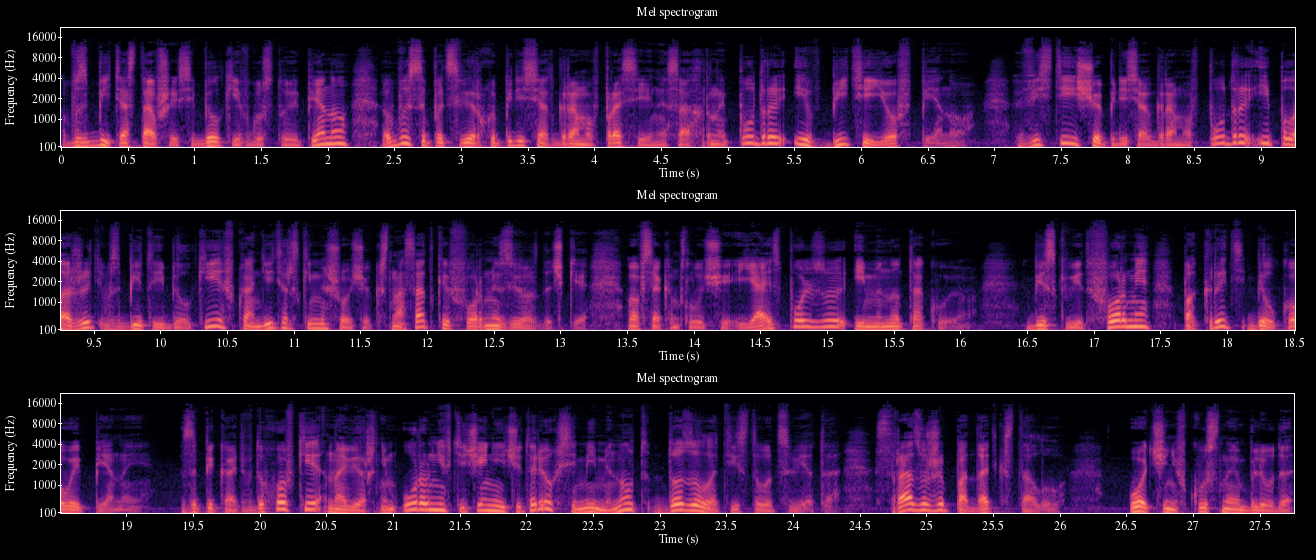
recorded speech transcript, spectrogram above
Взбить оставшиеся белки в густую пену, высыпать сверху 50 граммов просеянной сахарной пудры и вбить ее в пену. Ввести еще 50 граммов пудры и положить взбитые белки в кондитерский мешочек с насадкой в форме звездочки. Во всяком случае, я использую именно такую. Бисквит в форме покрыть белковой пеной. Запекать в духовке на верхнем уровне в течение 4-7 минут до золотистого цвета. Сразу же подать к столу. Очень вкусное блюдо,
